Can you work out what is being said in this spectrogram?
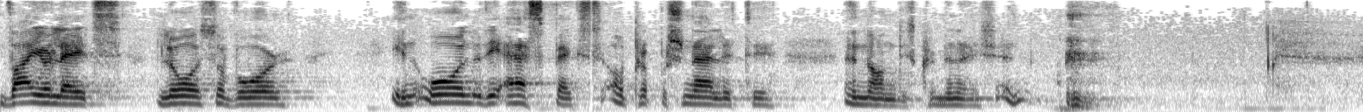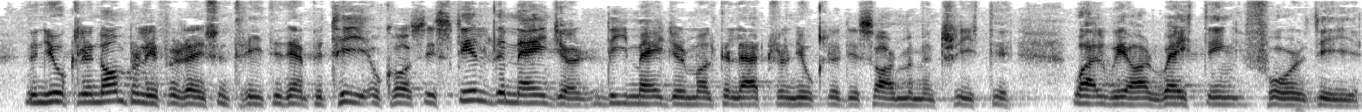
violates laws of war in all the aspects of proportionality and non discrimination. the Nuclear Non-Proliferation Treaty, the NPT, of course, is still the major, the major multilateral nuclear disarmament treaty while we are waiting for the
